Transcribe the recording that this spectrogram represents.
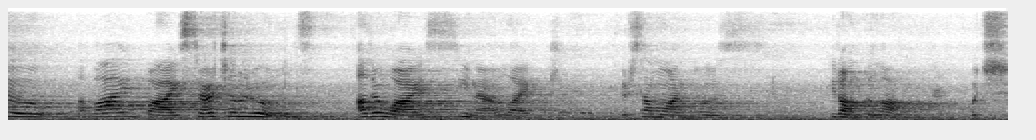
to abide by certain rules, otherwise, you know, like you're someone who's, you don't belong which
